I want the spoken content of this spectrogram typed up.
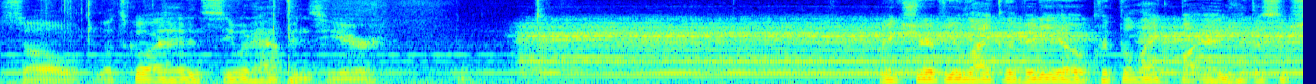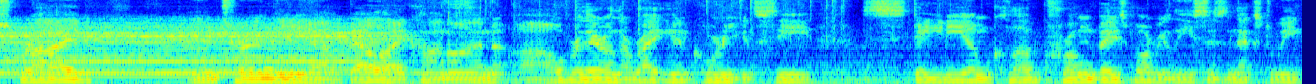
So let's go ahead and see what happens here. Make sure if you like the video, click the like button, hit the subscribe, and turn the uh, bell icon on. Uh, over there on the right hand corner, you can see Stadium Club Chrome Baseball releases next week.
